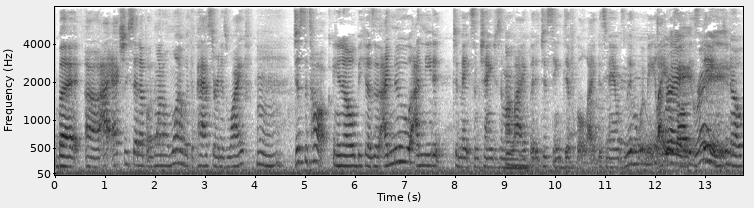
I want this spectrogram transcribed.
but uh, I actually set up a one on one with the pastor and his wife mm-hmm. Just to talk, you know, because I knew I needed to make some changes in my mm-hmm. life, but it just seemed difficult. Like this man was living with me, like right, it was all these right. things, you know.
